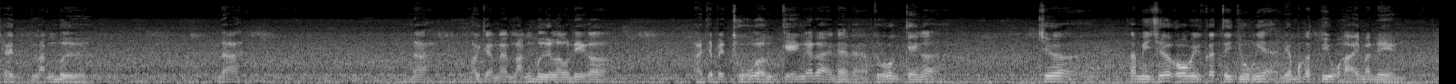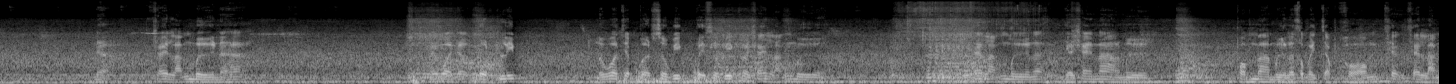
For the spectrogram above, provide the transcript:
ใช้หลังมือนะนะหลังจากนั้นหลังมือเรานี่ก็อาจจะไปถูกับกางเกงก็ได้นี่นะถูกับกางเกงก็เชื้อถ้ามีเชื้อโควิดก็ติดอยู่เนี่ยเดี๋ยวมันก็ปิวหายมันเองเนี่ยใช้หลังมือนะฮะไม่ว่าจะกดลิฟต์หรือว่าจะเปิดสวิตช์เปิดสวิตช์ก็ใช้หลังมือ ใช้หลังมือนะอย่าใช้หน้ามือ พร้อมหน้ามือแล้วก็ไปจับของใช้ใช้หลัง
